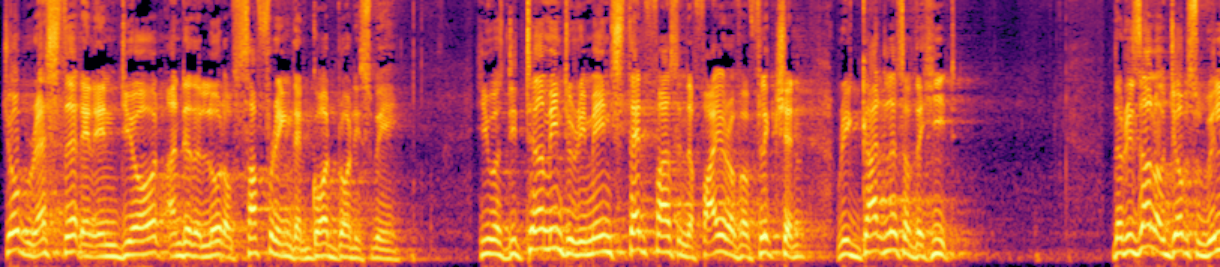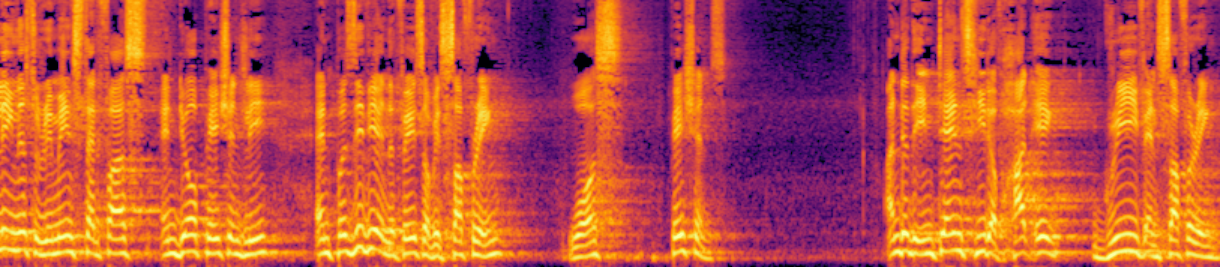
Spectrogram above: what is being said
Job rested and endured under the load of suffering that God brought his way. He was determined to remain steadfast in the fire of affliction, regardless of the heat. The result of Job's willingness to remain steadfast, endure patiently, and persevere in the face of his suffering was patience. Under the intense heat of heartache, grief, and suffering,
